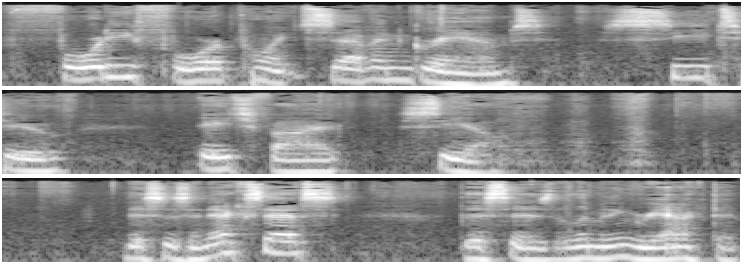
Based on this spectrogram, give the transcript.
44.7 grams C2H5Cl. This is an excess. This is the limiting reactant.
